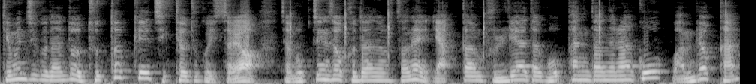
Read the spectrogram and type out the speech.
김은지 구단도 두텁게 지켜두고 있어요. 자, 목진석 구단으로서는 약간 불리하다고 판단을 하고 완벽한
